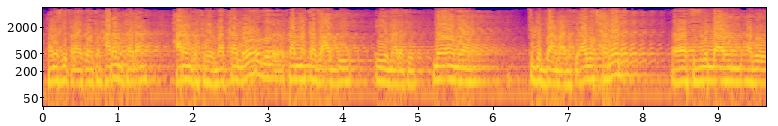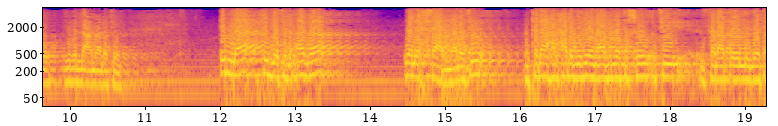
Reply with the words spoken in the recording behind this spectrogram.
እታ መስጊድ ጥራይ ኣይኮነትን ሓረም እንታይ ደኣ ሓረም ገፊሑ ማካ ኣለዎ ካብ ማካ ዝዓቢ እዩ ማለት እዩ ንዕኦም እያ ትግባእ ማለት እዩ ኣብኡ ትሕረድ እቲ ዝብላዕ ውን ኣብኡ ይብላዕ ማለት እዩ ኢላ ፍድት ኣዛ ወልእሕሳር ማለት እዩ እንተ ሓሓደ ግዜ ንኣብነት እሱ እቲ ዝተላፀየሉ ገታ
